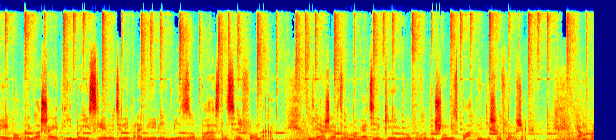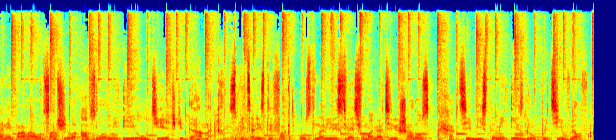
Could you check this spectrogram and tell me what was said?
Apple приглашает eBay-исследователей проверить безопасность iPhone. Для жертв вымогателей Key-Group выпущен бесплатный дешифровщик. Компания Paramount сообщила о взломе и утечке данных. Специалисты факт установили связь вымогателей Shadows с активистами из группы T-Велфа.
